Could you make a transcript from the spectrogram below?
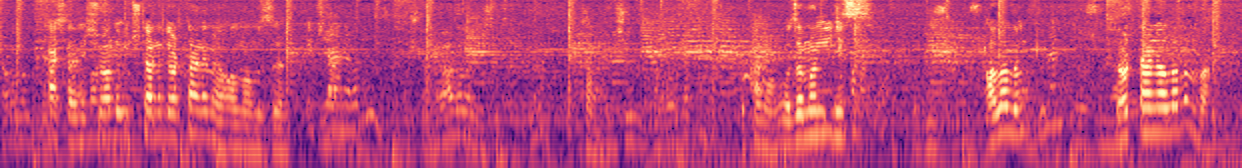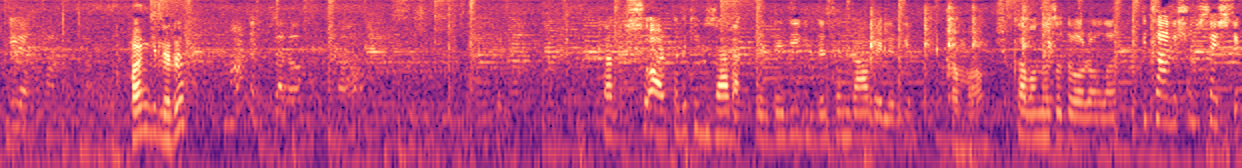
kalabalık. Kaç tane? Şu anda 3 tane 4 tane mi almamızı? 3 Yani. tane alabilir misin? 3 tane daha da alabilirsiniz. Değil mi? Tamam. Bir şey değil. Kalabalık yapma. E, tamam. O zaman Büyüyecek biz alalım. Dursunlar. 4 tane alalım mı? Evet kanka. Hangileri? Bak şu arkadaki güzel bak dediği gibi deseni daha belirgin. Tamam. Şu kavanoza doğru olan. Bir tane şunu seçtik.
